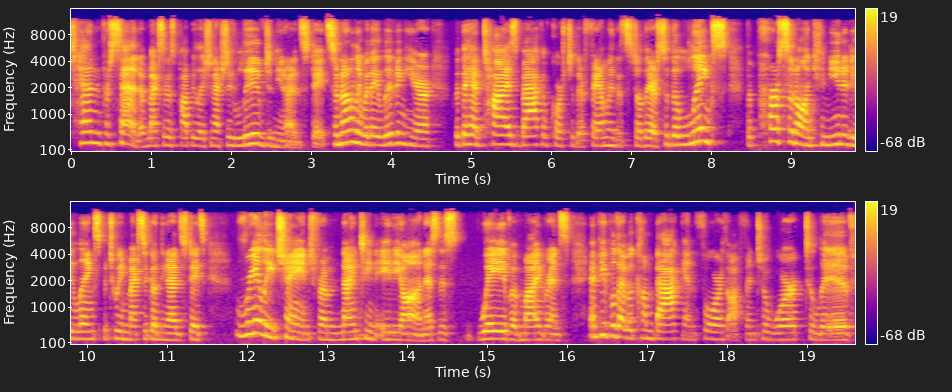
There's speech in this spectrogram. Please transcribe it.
10% of Mexico's population actually lived in the United States. So not only were they living here, but they had ties back, of course, to their family that's still there. So the links, the personal and community links between Mexico and the United States really changed from 1980 on as this wave of migrants and people that would come back and forth often to work, to live,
